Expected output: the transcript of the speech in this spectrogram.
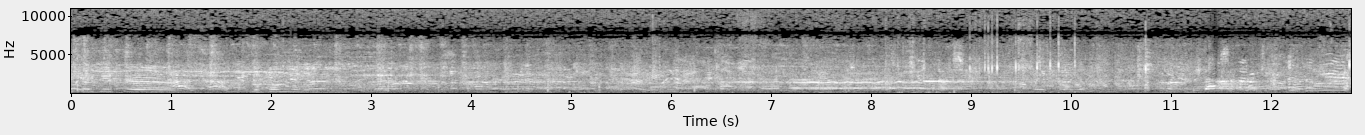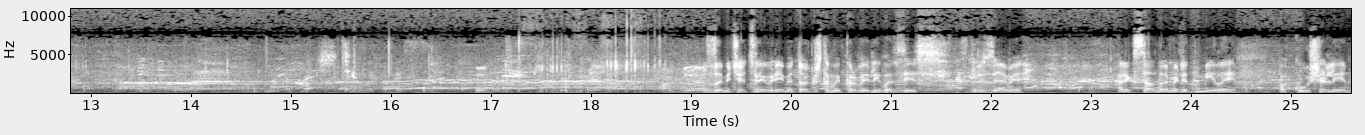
еще есть э, дополнение. Замечательное время только что мы провели вот здесь с друзьями Александром и Людмилой. Покушали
